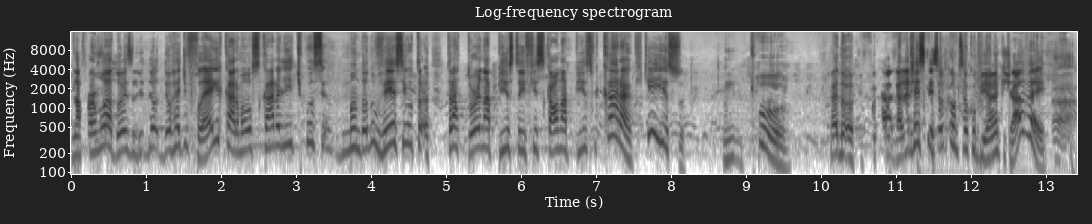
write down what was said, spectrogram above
na Fórmula 2 ali deu, deu red flag, cara, mas os caras ali, tipo, assim, mandando ver, assim, o tra- trator na pista e fiscal na pista. Cara, o que, que é isso? Hum, Tipo. é, A galera já esqueceu o que aconteceu com o Bianchi já, velho? Ah,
